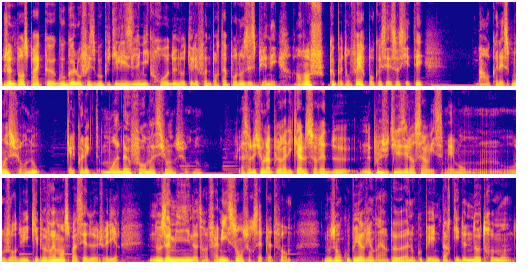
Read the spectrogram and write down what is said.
je ne pense pas que Google ou Facebook utilisent les micros de nos téléphones portables pour nous espionner. En revanche, que peut-on faire pour que ces sociétés bah, en connaissent moins sur nous, qu'elles collectent moins d'informations sur nous? La solution la plus radicale serait de ne plus utiliser leurs services. Mais bon, aujourd'hui, qui peut vraiment se passer d'eux Je veux dire, nos amis, notre famille sont sur ces plateformes. Nous en couper reviendrait un peu à nous couper une partie de notre monde.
